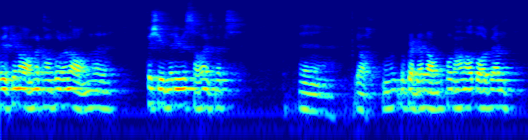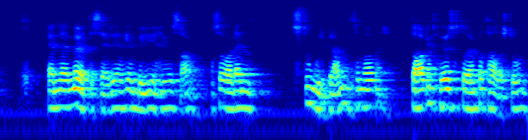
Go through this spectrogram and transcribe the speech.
Jeg vet ikke en annen, kom på en annen forkynner i USA, en som het eh, Ja, nå glemte jeg navnet på han. Han var med en, en møteserie i en by i USA. Og så var det en storbrann som var der. Dagen før så står han på talerstolen.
